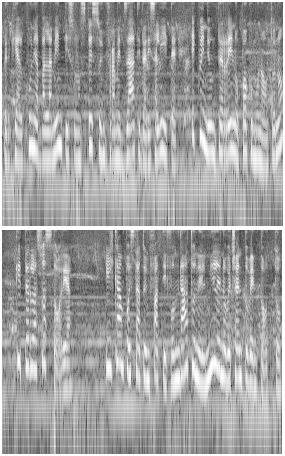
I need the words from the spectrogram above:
perché alcuni avvallamenti sono spesso inframezzati da risalite e quindi un terreno poco monotono, che per la sua storia. Il campo è stato infatti fondato nel 1928,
